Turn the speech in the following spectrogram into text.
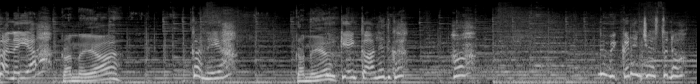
కన్నయ్య? కన్నయ్య? కన్నయ్య? కన్నయ్య? నీకేం కాలేదుగా? హా? నువ్వు ఇక్కడేం చేస్తున్నావు?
